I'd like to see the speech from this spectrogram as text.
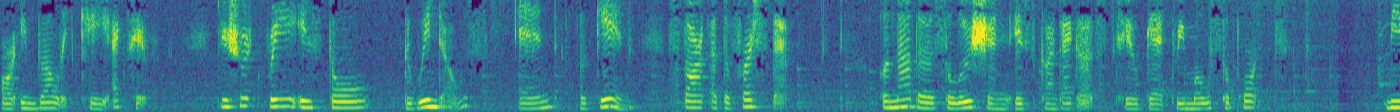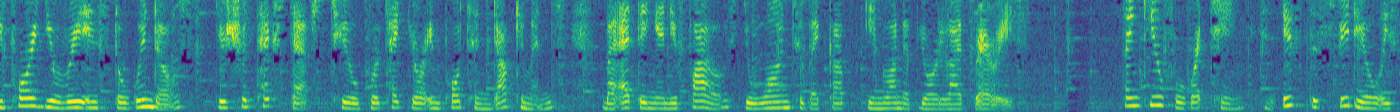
or invalid key active, you should reinstall the Windows and again start at the first step. Another solution is contact us to get remote support. Before you reinstall Windows, you should take steps to protect your important documents by adding any files you want to backup in one of your libraries. Thank you for watching and if this video is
